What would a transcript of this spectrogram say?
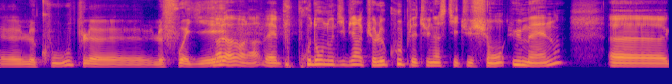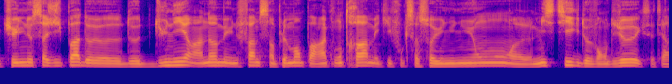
euh, le couple, euh, le foyer. Voilà, voilà. Mais Proudhon nous dit bien que le couple est une institution humaine, euh, qu'il ne s'agit pas de d'unir un homme et une femme simplement par un contrat, mais qu'il faut que ça soit une union mystique devant Dieu, etc.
